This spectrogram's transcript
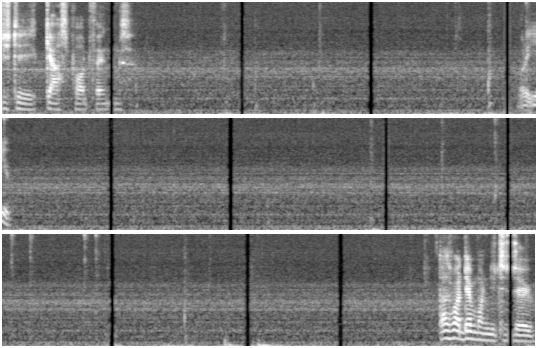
Just did his gas pod things. What are you? That's what I didn't want you to do.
